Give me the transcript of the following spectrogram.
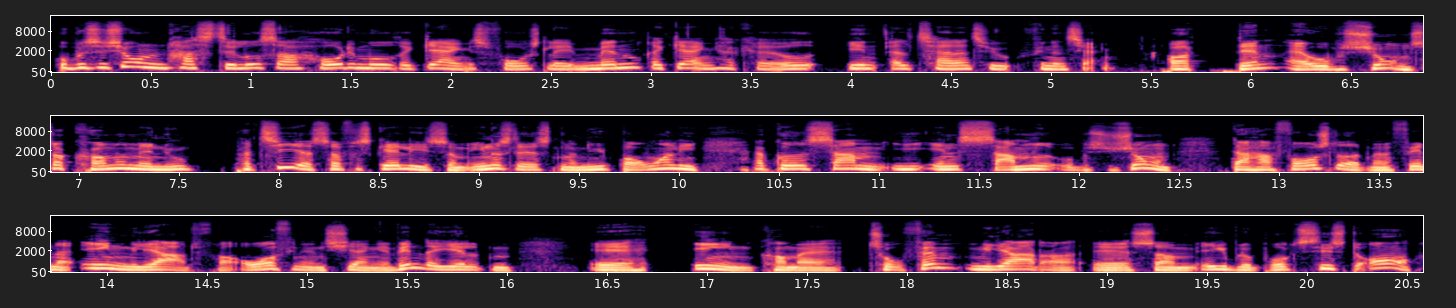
Oppositionen har stillet sig hårdt imod regeringsforslag, men regeringen har krævet en alternativ finansiering. Og den er oppositionen så kommet med nu. Partier så forskellige som Enhedslisten og Nye Borgerlige er gået sammen i en samlet opposition, der har foreslået, at man finder 1 milliard fra overfinansiering af vinterhjælpen, øh, 1,25 milliarder, øh, som ikke blev brugt sidste år,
